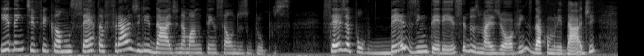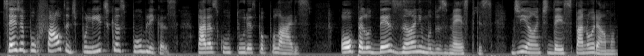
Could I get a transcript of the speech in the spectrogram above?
identificamos certa fragilidade na manutenção dos grupos, seja por desinteresse dos mais jovens da comunidade, seja por falta de políticas públicas para as culturas populares ou pelo desânimo dos mestres diante desse panorama.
